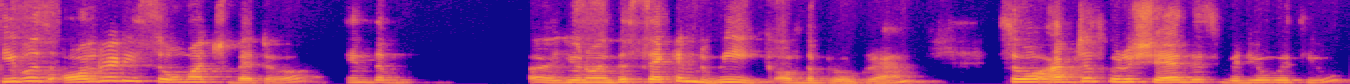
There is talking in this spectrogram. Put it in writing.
he was already so much better in the, uh, you know, in the second week of the program. So I'm just going to share this video with you.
